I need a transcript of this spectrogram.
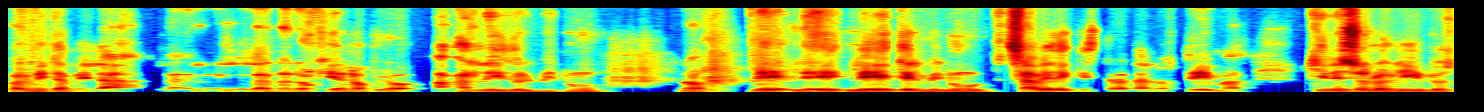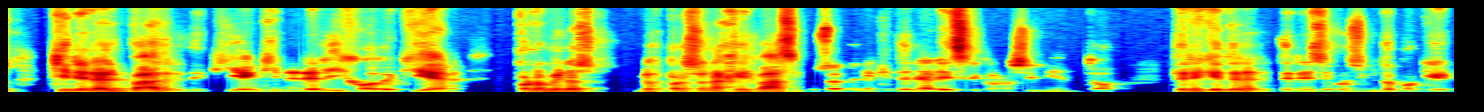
permítame la, la, analogía, ¿no? pero haber leído el menú, ¿no? leete el menú, sabe de qué tratan los temas, quiénes son los libros, quién era el padre de quién, quién era el hijo de quién, por lo menos los personajes básicos. O sea, tenés que tener ese conocimiento. Tenés que tener, tener ese conocimiento porque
